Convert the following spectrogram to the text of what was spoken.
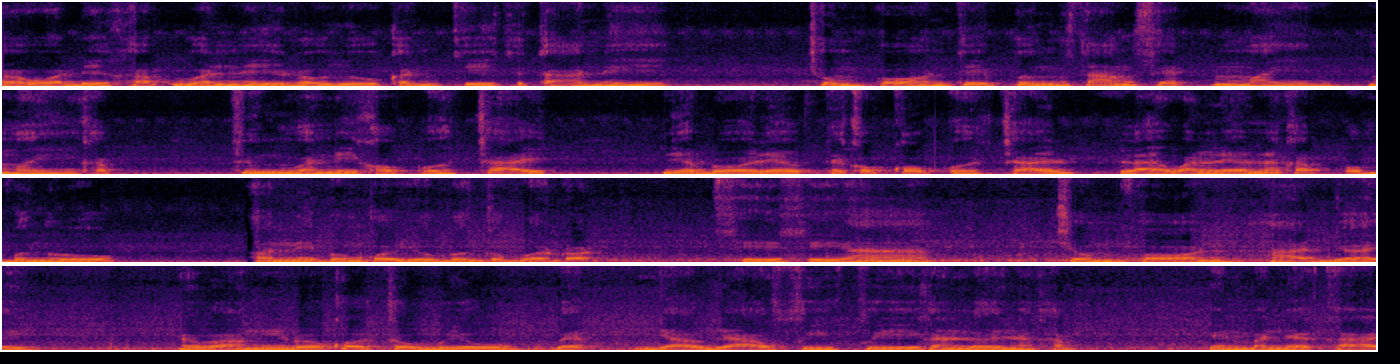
สวัสดีครับ วันนี้เราอยู่กันที่สถานี ชุมพรที่เพิ่งสร้างเสร็จใหม่ใหม่ครับ ซึ่งวันนี้เขาเปิดใช้ เรียบร้อยแล้ว แต่ก็ก็เปิดใช้หลายวันแล้วนะครับ ผมเพิ่งรู้ ตอนนี้ผมก็อยู่บนกระบวนรถ 445 ชุมพรหาดใหญ่ ระหว่างนี้เราก็ชมวิวแบบยาวๆฟรีๆกันเลยนะครับ เป็นบรรยากาศ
